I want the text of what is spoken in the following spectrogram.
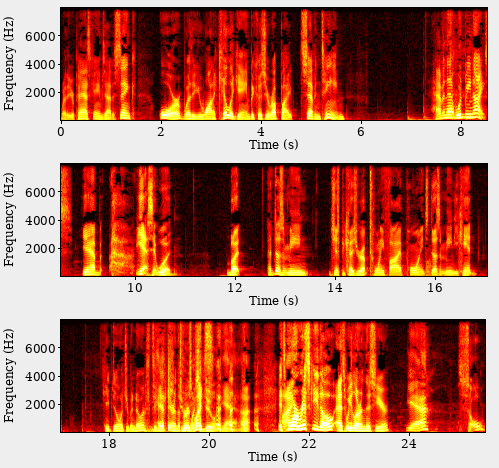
whether your pass game's out of sync or whether you want to kill a game because you're up by 17, having that would be nice. Yeah, but, yes, it would. But that doesn't mean just because you're up 25 points doesn't mean you can't keep doing what you've been doing to yeah, get there in the first what place. Doing. Yeah, uh, it's I- more risky though, as we learned this year. yeah. So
